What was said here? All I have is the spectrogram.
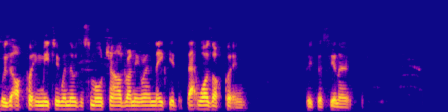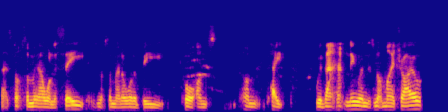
was it off-putting me too when there was a small child running around naked? That was off-putting because you know that's not something I want to see. It's not something I want to be caught on on tape with that happening when it's not my child.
